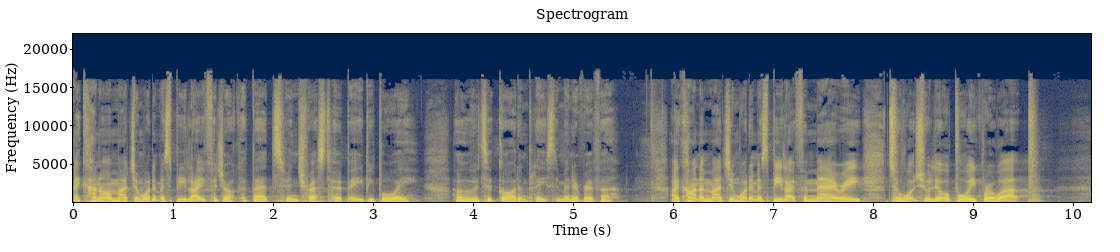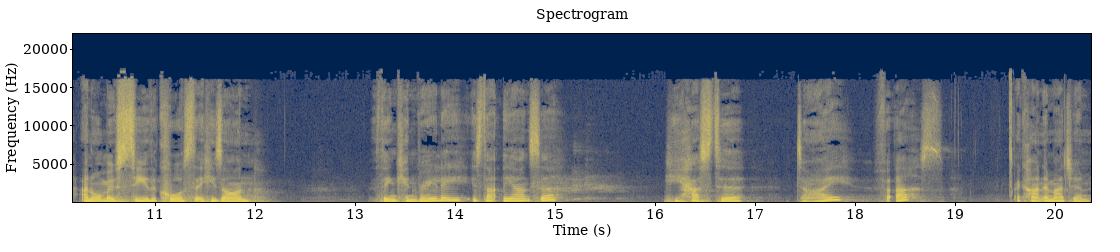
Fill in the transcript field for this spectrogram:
I cannot imagine what it must be like for Jochebed to entrust her baby boy over to God and place him in a river. I can't imagine what it must be like for Mary to watch your little boy grow up and almost see the course that he's on. Thinking, really? Is that the answer? He has to die for us? I can't imagine.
